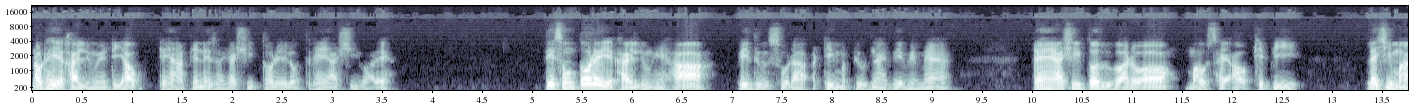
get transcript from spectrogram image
နောက်ထပ်ရခိုင်လူငယ်တယောက်ဒဏ်ရာပြင်းနေဆိုရရှိတော်တယ်လို့သတင်းရရှိပါတယ်။ တည်ဆုံတော့တဲ့ရခိုင်လူငယ်ဟာဘေသူဆိုတာအတိမပြုနိုင်သေးပေမဲ့ဒဏ်ရာရှိတော့သူကတော့မောက်ဆိုင်အောင်ဖြစ်ပြီးလက်ရှိမှာ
